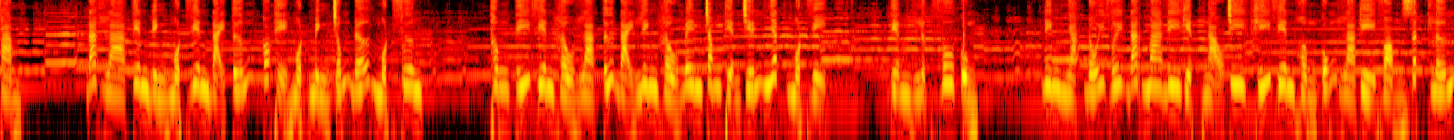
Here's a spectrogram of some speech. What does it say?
phàm. Đã là tiên đình một viên đại tướng có thể một mình chống đỡ một phương. Thông tí viên hầu là tứ đại linh hầu bên trong thiện chiến nhất một vị. Tiềm lực vô cùng. Đinh nhạc đối với đát ma đi kiệt ngạo chi khí viên hồng cũng là kỳ vọng rất lớn.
